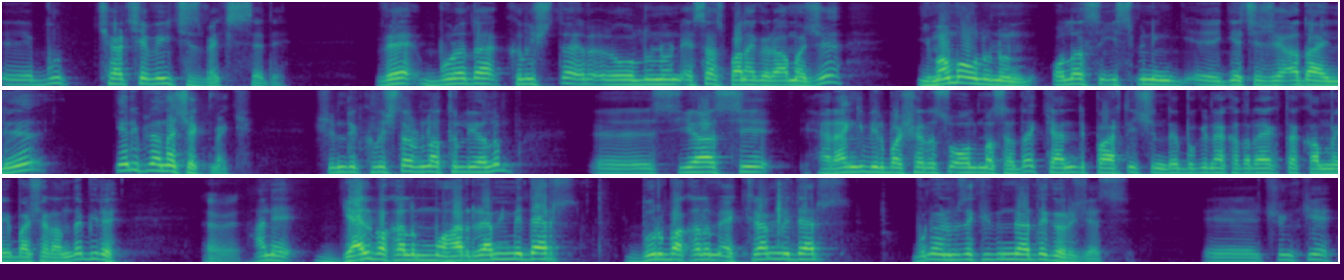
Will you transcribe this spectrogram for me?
e, bu çerçeveyi çizmek istedi. Ve burada Kılıçdaroğlu'nun esas bana göre amacı İmamoğlu'nun olası isminin e, geçeceği adaylığı geri plana çekmek. Şimdi Kılıçdaroğlu'nu hatırlayalım. E, siyasi herhangi bir başarısı olmasa da kendi parti içinde bugüne kadar ayakta kalmayı başaran da biri. Evet. Hani gel bakalım Muharrem mi der, dur bakalım Ekrem mi der. Bunu önümüzdeki günlerde göreceğiz. E, çünkü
